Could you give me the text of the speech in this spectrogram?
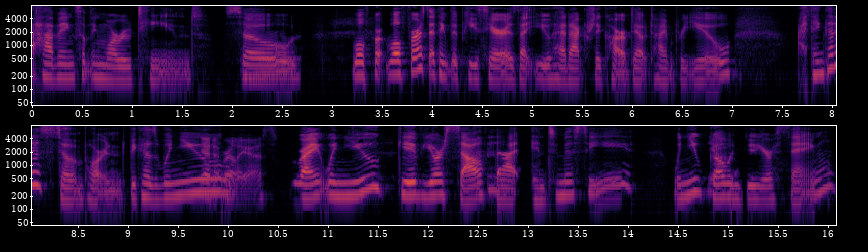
having something more routined. So, mm-hmm. Well, for, well, first, I think the piece here is that you had actually carved out time for you. I think that is so important because when you it really is. right when you give yourself that intimacy, when you go Yeah. and do your thing,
